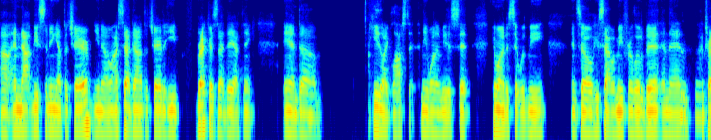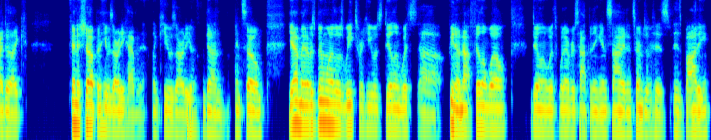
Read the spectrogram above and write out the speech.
uh, and not be sitting at the chair. You know, I sat down at the chair to eat breakfast that day, I think, and um, he like lost it and he wanted me to sit he wanted to sit with me and so he sat with me for a little bit and then i Mhm. tried to like finish up and he was already having it like he was already Yeah. done and so yeah man it was been one of those weeks where he was dealing with uh you know not feeling well dealing with whatever's happening inside in terms of his his body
